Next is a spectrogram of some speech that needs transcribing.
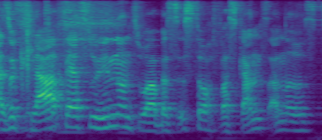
also klar fährst du hin und so, aber es ist doch was ganz anderes,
